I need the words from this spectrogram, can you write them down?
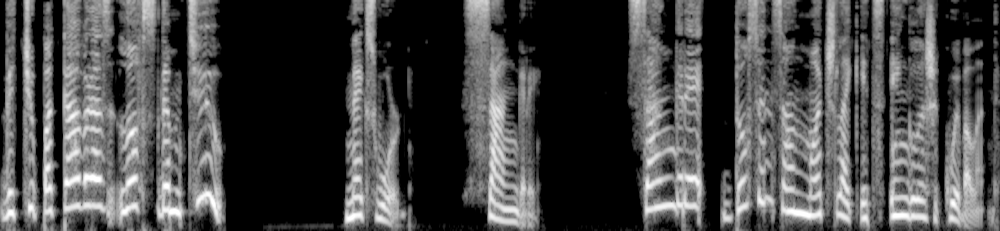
the chupacabras loves them too. Next word. Sangre. Sangre doesn't sound much like its English equivalent.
